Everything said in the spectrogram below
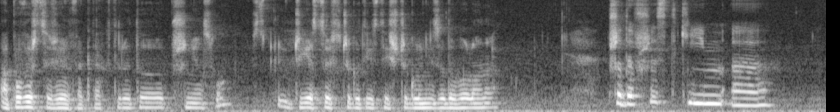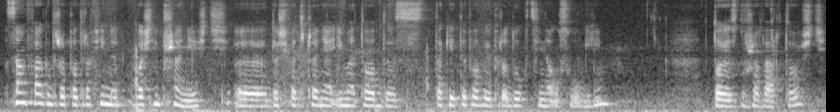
A powiesz coś o efektach, które to przyniosło? Czy jest coś, z czego ty jesteś szczególnie zadowolona? Przede wszystkim e, sam fakt, że potrafimy właśnie przenieść e, doświadczenia i metody z takiej typowej produkcji na usługi, to jest duża wartość.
